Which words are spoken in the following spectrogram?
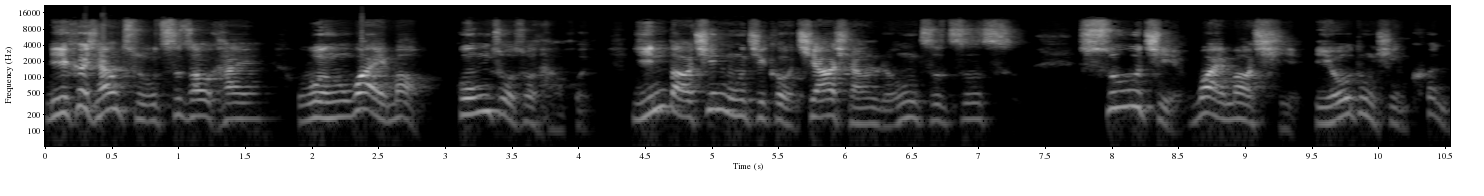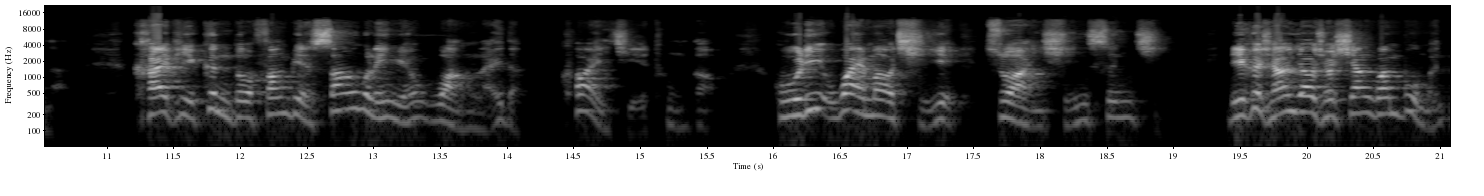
李克强主持召开稳外贸工作座谈会，引导金融机构加强融资支持，疏解外贸企业流动性困难，开辟更多方便商务人员往来的快捷通道，鼓励外贸企业转型升级。李克强要求相关部门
